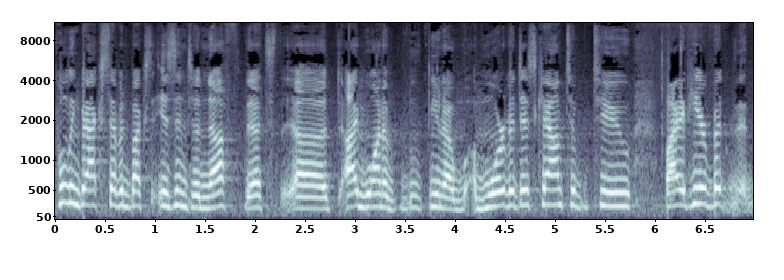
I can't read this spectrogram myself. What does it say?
pulling back seven bucks isn't enough. That's uh, I'd want to you know more of a discount to, to buy it here, but uh,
